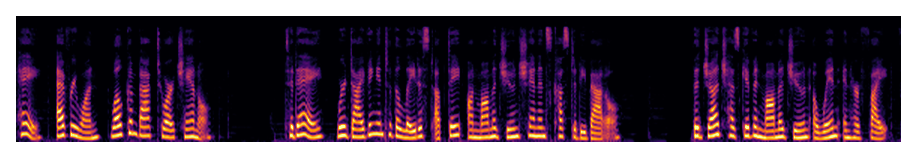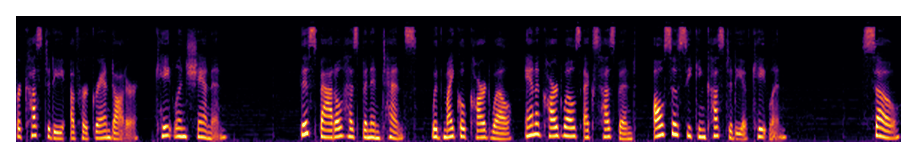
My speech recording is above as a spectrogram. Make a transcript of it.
Hey, everyone, welcome back to our channel. Today, we're diving into the latest update on Mama June Shannon's custody battle. The judge has given Mama June a win in her fight for custody of her granddaughter, Kaitlyn Shannon. This battle has been intense, with Michael Cardwell, Anna Cardwell's ex-husband, also seeking custody of Kaitlyn. So,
